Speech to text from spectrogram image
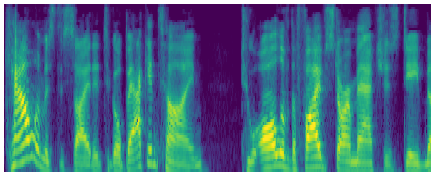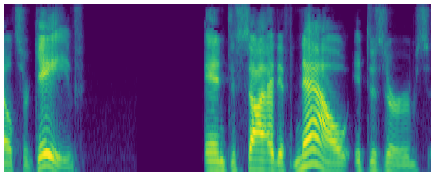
Callum has decided to go back in time to all of the five star matches Dave Meltzer gave, and decide if now it deserves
